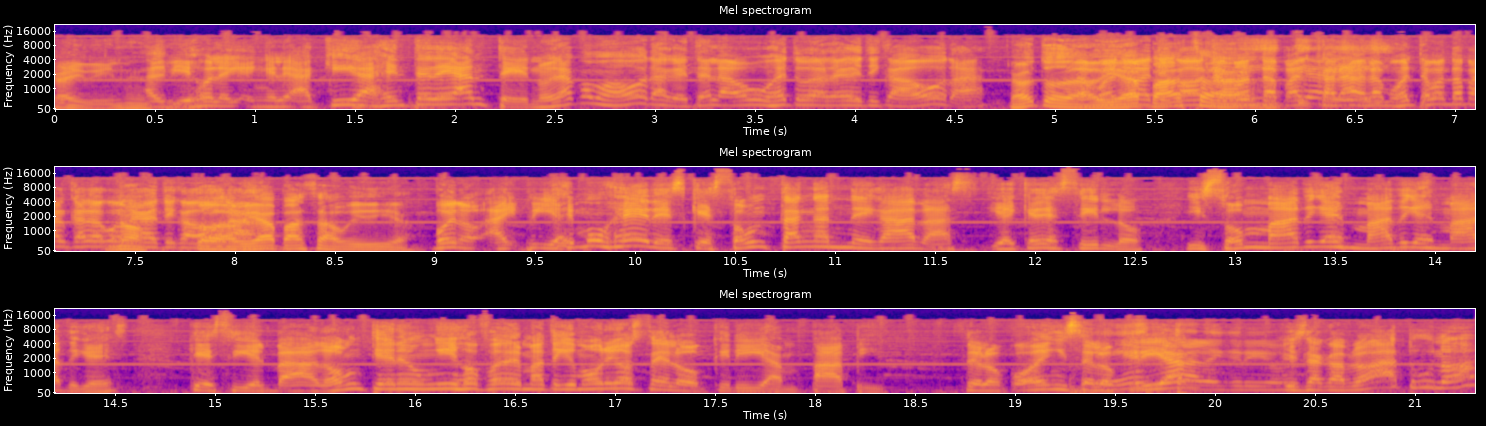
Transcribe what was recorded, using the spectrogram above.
Ay, virgen, Al sí. viejo, le- en el- aquí a gente de antes, no era como ahora, que te la mujer toda diabética ahora. Claro, todavía la pasa. Te manda pa'l carajo, la mujer te manda para el carajo con No, diabética ahora. todavía pasa hoy día. Bueno, hay, y hay mujeres que son tan abnegadas, y hay que decirlo, y son madres, madres, madres, que si el varón tiene un hijo fuera del matrimonio, se lo crían, papi. Se lo cogen y se lo crían. Y se acabó, ah, tú no,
